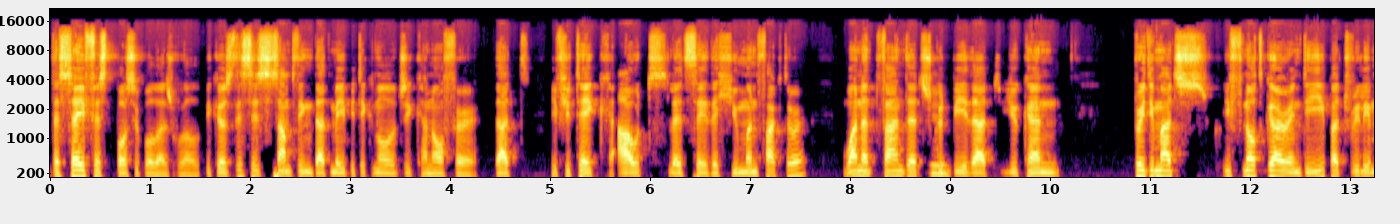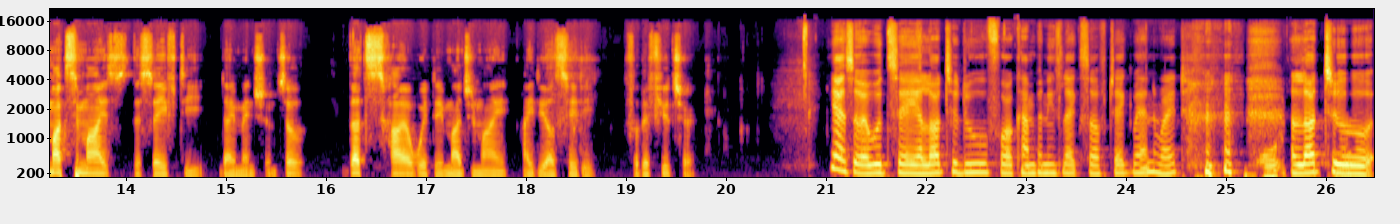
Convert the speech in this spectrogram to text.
the safest possible as well because this is something that maybe technology can offer that if you take out let's say the human factor one advantage mm. could be that you can pretty much, if not guarantee, but really maximize the safety dimension. So that's how I would imagine my ideal city for the future. Yeah, so I would say a lot to do for companies like Softeq, Ben, right? a lot to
